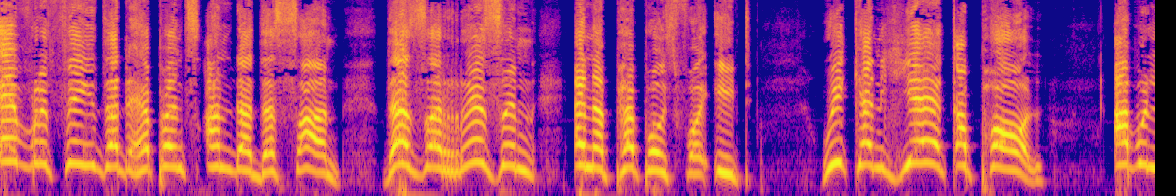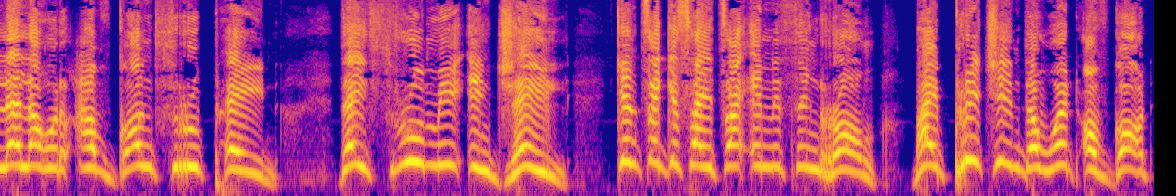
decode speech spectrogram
Everything that happens under the sun there's a reason and a purpose for it. We can hear paul a bolela gore i've gone through pain. They threw me in jail. Ke ntse ke anything wrong. By preaching the word of god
